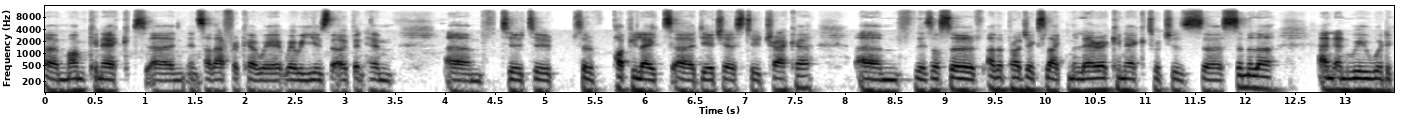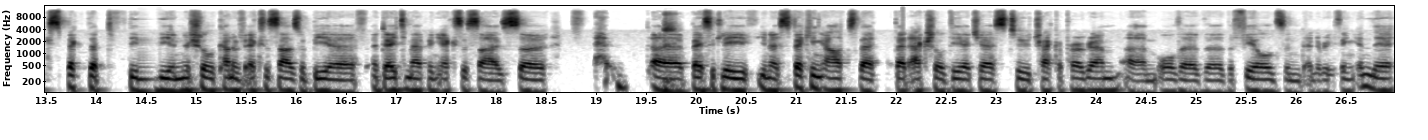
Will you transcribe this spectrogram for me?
uh, Mom Connect uh, in, in, South Africa where, where we use the OpenHIM um, to, to sort of populate uh, DHIS2 tracker. Um, there's also other projects like Malaria Connect, which is uh, similar. And, and we would expect that the, the initial kind of exercise would be a, a data mapping exercise. So uh, basically, you know, specking out that that actual DHIS2 tracker program, um, all the, the, the fields and, and everything in there,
